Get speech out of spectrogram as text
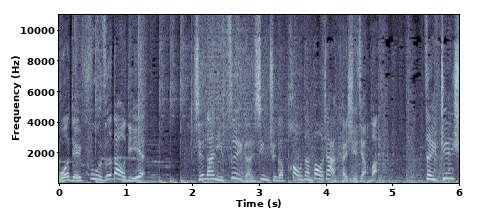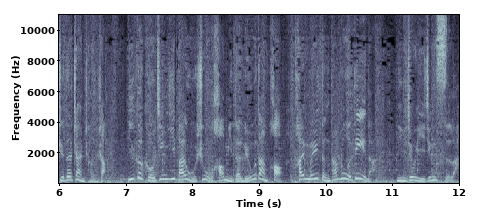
我得负责到底。先拿你最感兴趣的炮弹爆炸开始讲吧。在真实的战场上，一个口径一百五十五毫米的榴弹炮还没等它落地呢，你就已经死了，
